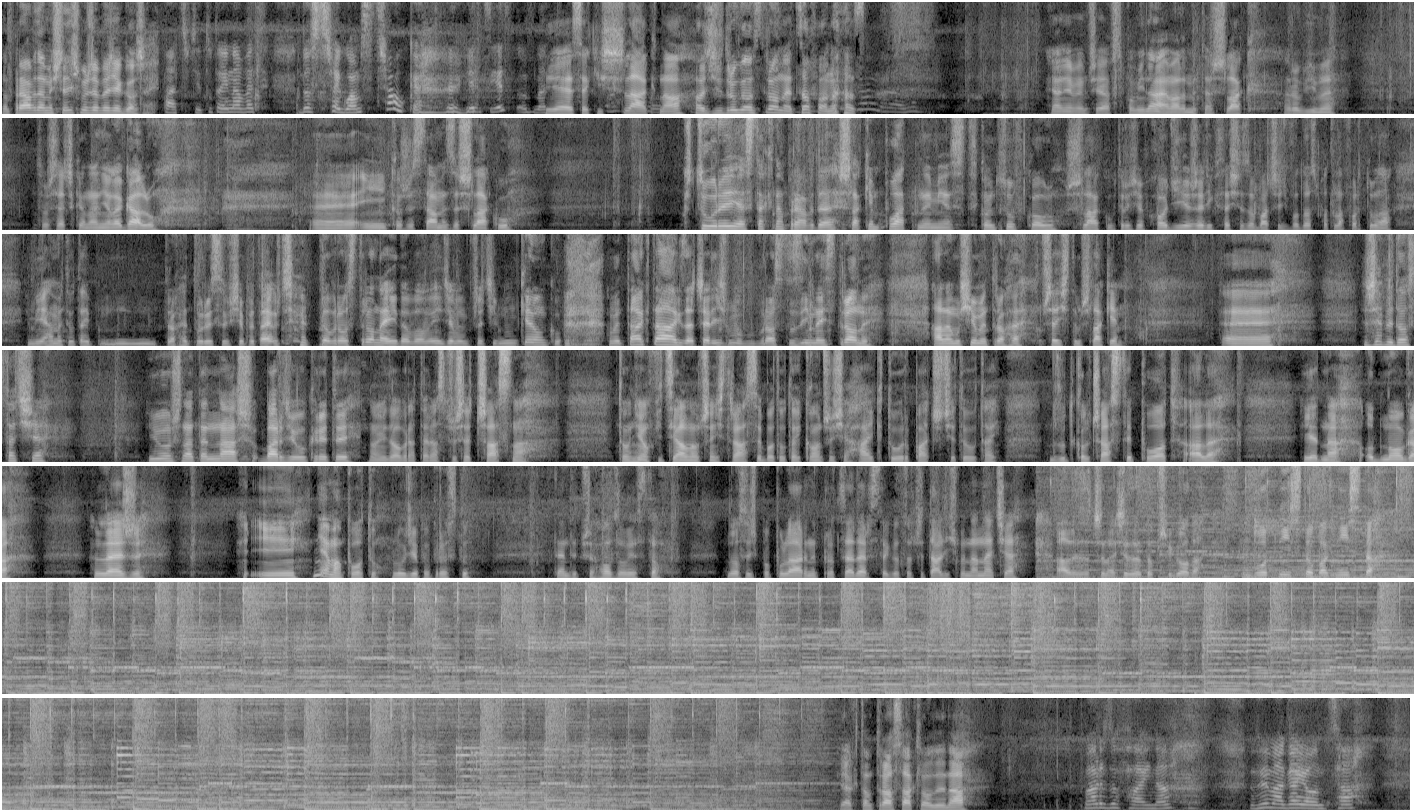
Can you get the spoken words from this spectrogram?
naprawdę myśleliśmy, że będzie gorzej. patrzcie, tutaj nawet dostrzegłam strzałkę, więc jest oznaczone. Jest jakiś szlak, no. Chodź w drugą stronę, cofa nas. Ja nie wiem, czy ja wspominałem, ale my ten szlak robimy troszeczkę na nielegalu. E, I korzystamy ze szlaku, który jest tak naprawdę szlakiem płatnym. Jest końcówką szlaku, który się wchodzi, jeżeli chce się zobaczyć wodospad La Fortuna. Mijamy tutaj, mm, trochę turystów się pytają, czy w dobrą stronę idą, bo my idziemy w przeciwnym kierunku. My tak, tak, zaczęliśmy po prostu z innej strony, ale musimy trochę przejść tym szlakiem, żeby dostać się już na ten nasz bardziej ukryty. No i dobra, teraz przyszedł czas na tą nieoficjalną część trasy, bo tutaj kończy się hike tour. Patrzcie, tutaj drut kolczasty, płot, ale jedna odnoga leży i nie ma płotu. Ludzie po prostu tędy przechodzą. Jest to dosyć popularny proceder z tego co czytaliśmy na necie, ale zaczyna się za to przygoda. Błotnisto-bagnista. Jak tam trasa, Klaudyna? Bardzo fajna, wymagająca,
